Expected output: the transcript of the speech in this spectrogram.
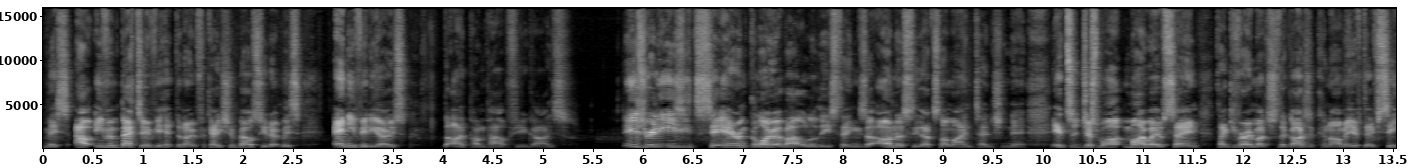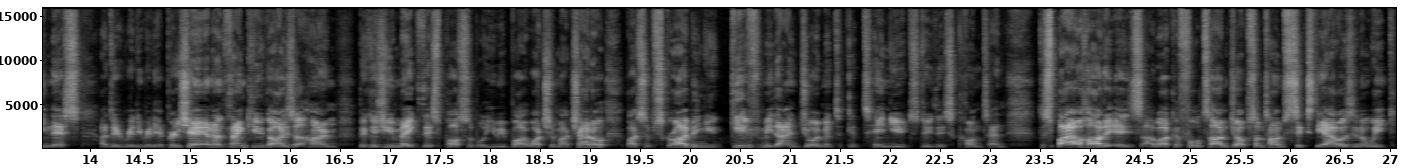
miss out. Even better if you hit the notification bell so you don't miss any videos that I pump out for you guys. It is really easy to sit here and gloat about all of these things. Honestly, that's not my intention here. It's just my way of saying thank you very much to the guys at Konami. If they've seen this, I do really, really appreciate it. And thank you guys at home because you make this possible. You by watching my channel, by subscribing, you give me that enjoyment to continue to do this content. Despite how hard it is, I work a full-time job, sometimes 60 hours in a week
